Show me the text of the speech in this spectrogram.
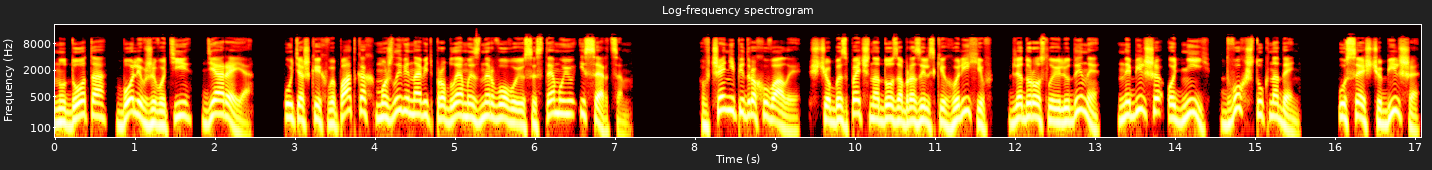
нудота, болі в животі, діарея. У тяжких випадках можливі навіть проблеми з нервовою системою і серцем. Вчені підрахували, що безпечна доза бразильських горіхів для дорослої людини не більше одній-двох штук на день. Усе, що більше,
